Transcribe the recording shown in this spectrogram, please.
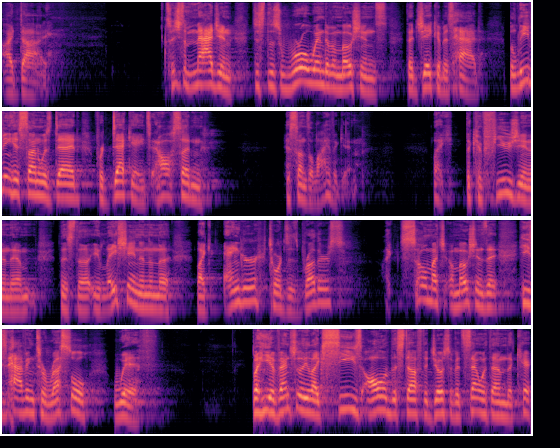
I die. So just imagine just this whirlwind of emotions that Jacob has had, believing his son was dead for decades, and all of a sudden, his son's alive again. Like the confusion and the, this, the elation and then the like anger towards his brothers, like so much emotions that he's having to wrestle with. But he eventually like sees all of the stuff that Joseph had sent with them, the,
